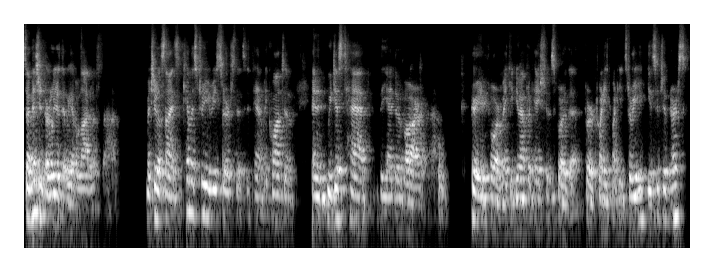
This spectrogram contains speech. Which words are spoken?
So I mentioned earlier that we have a lot of uh, material science and chemistry research that's inherently quantum, and we just had the end of our uh, period for making new applications for the for 2023 usage of NERSC.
